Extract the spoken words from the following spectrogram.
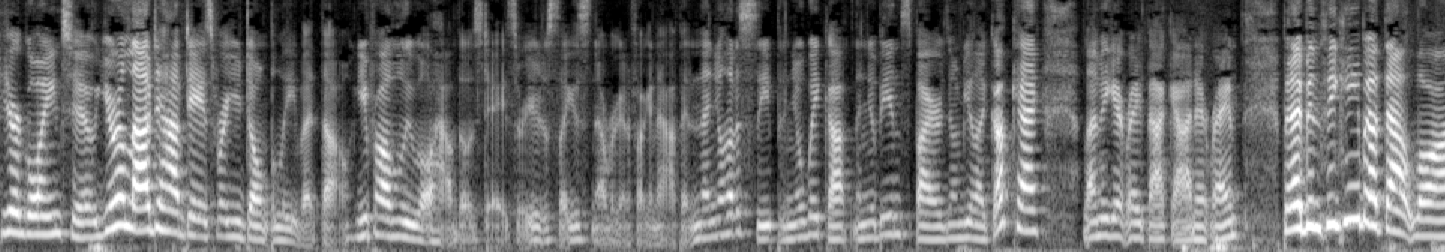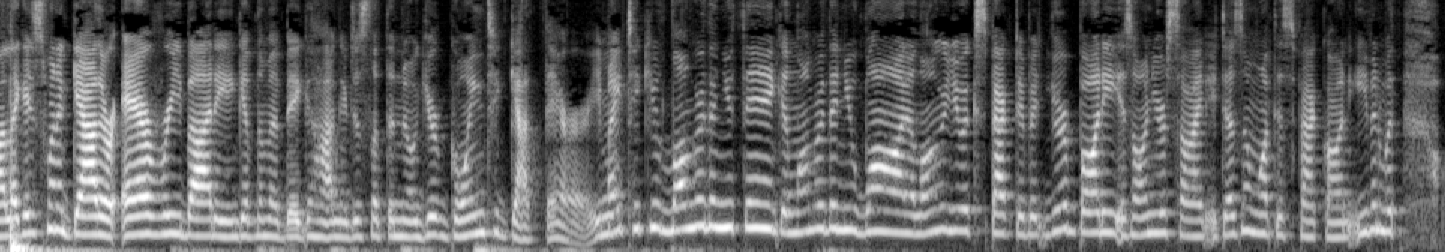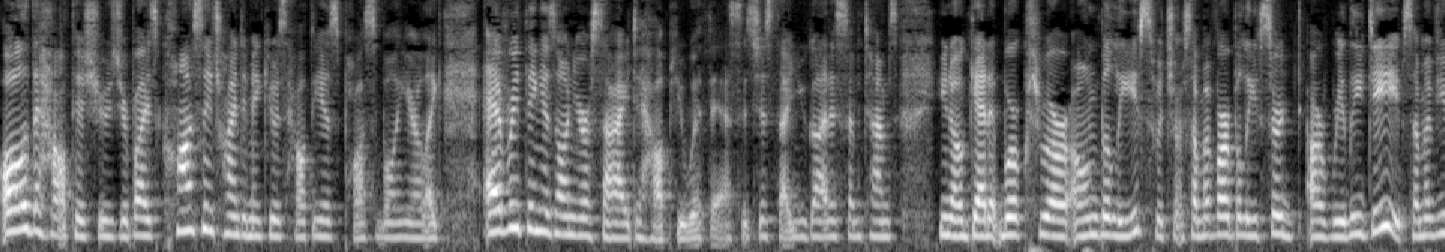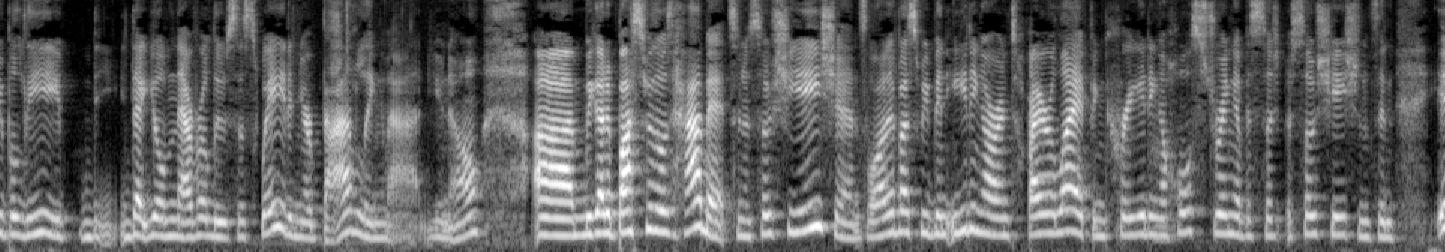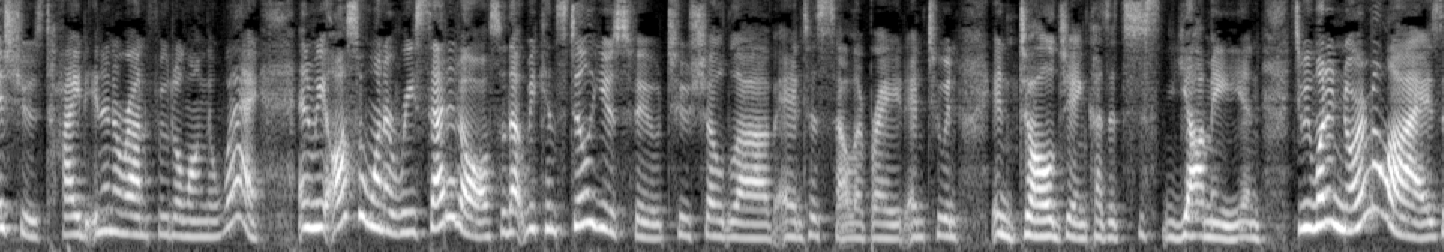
you're going to. You're allowed to have days where you don't believe it, though. You probably will have those days where you're just like, it's never going to fucking happen. And then you'll have a sleep, and you'll wake up, and you'll be inspired, and you'll be like, okay, let me get right back at it, right? But I've been thinking about that law. Like, I just want to gather everybody and give them a big hug and just let them know you're going to get there. It might take you longer than you think, and longer than you want, and longer you expected, but your body is on your side. It doesn't want this fat gone. Even with all of the health issues, your body's constantly trying to make you as healthy as possible here. Like, everything is on your side to help you with this. It's just that you got to sometimes, you know, get it work through our own beliefs, which are some of our beliefs are are really deep. Some of you believe that you'll never lose this weight, and you're battling that. You know, um, we got to bust through those habits and associations. A lot of us we've been eating our entire life and creating a whole string of associations and issues tied in and around food along the way. And we also want to reset it all so that we can still use food to show love and to celebrate and to indulge in, indulging because it's just yummy. And do we want to normalize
